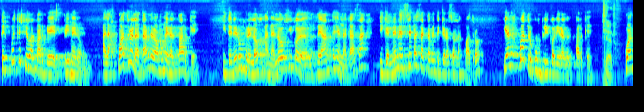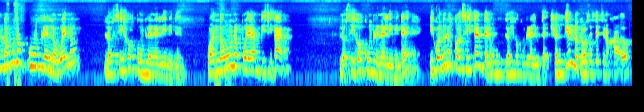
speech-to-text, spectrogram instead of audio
Después te llevo al parque es, primero, a las 4 de la tarde vamos a ir al parque y tener un reloj analógico de los de antes en la casa y que el nene sepa exactamente qué hora son las 4 y a las 4 cumplir con ir al parque. Claro. Cuando uno cumple en lo bueno, los hijos cumplen el límite. Cuando uno puede anticipar, los hijos cumplen el límite. Y cuando uno es consistente, los, los hijos cumplen el límite. Yo entiendo que vos estés enojado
